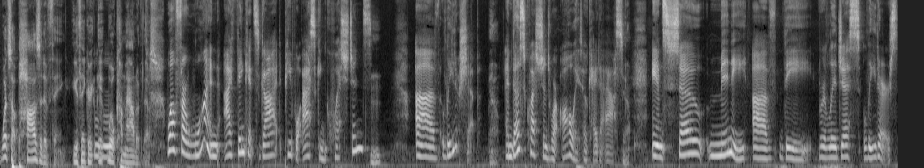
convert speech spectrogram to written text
what's a positive thing you think it, mm-hmm. it will come out of this? Well, for one, I think it's got people asking questions mm-hmm. of leadership. Yeah. And those questions were always okay to ask. Yeah. And so many of the religious leaders,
